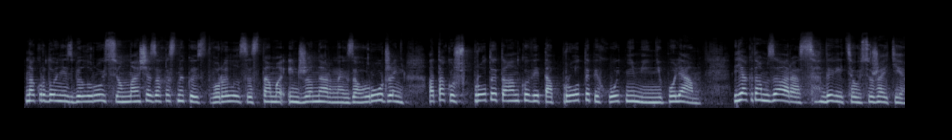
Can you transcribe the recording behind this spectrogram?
На кордоні з Білоруссю наші захисники створили системи інженерних загороджень, а також протитанкові та протипіхотні мінні поля. Як там зараз? Дивіться у сюжеті.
